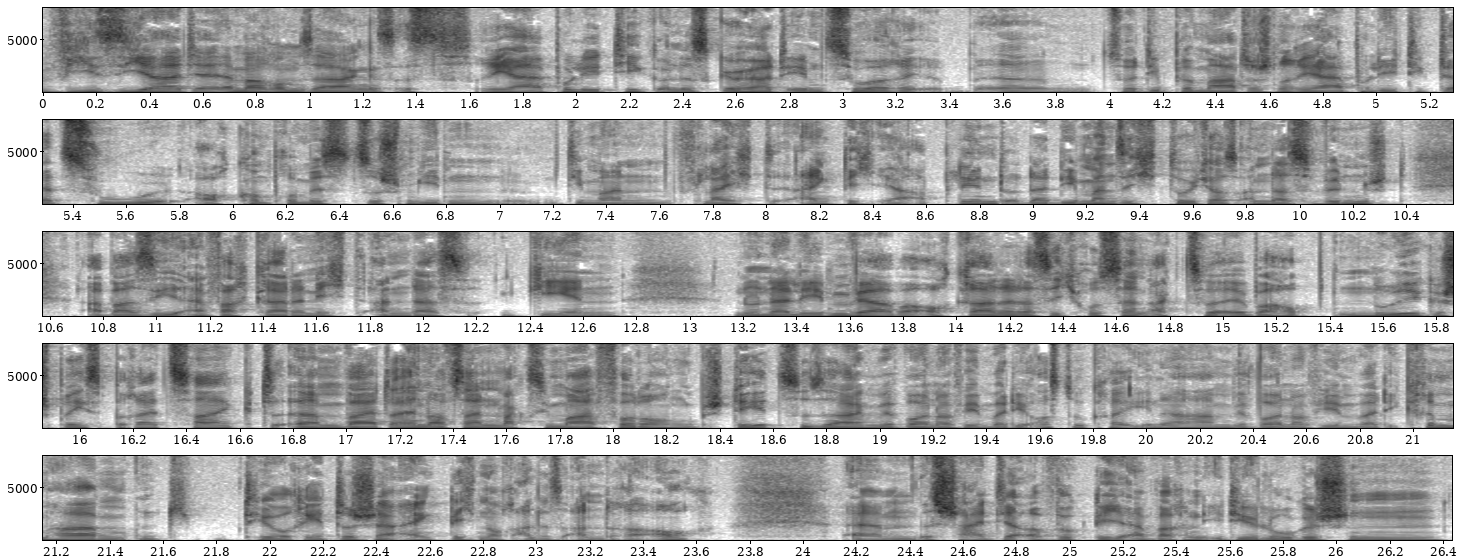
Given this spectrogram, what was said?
Wie Sie halt ja immer rum sagen, es ist Realpolitik und es gehört eben zur, äh, zur diplomatischen Realpolitik dazu, auch Kompromisse zu schmieden, die man vielleicht eigentlich eher ablehnt oder die man sich durchaus anders wünscht, aber sie einfach gerade nicht anders gehen. Nun erleben wir aber auch gerade, dass sich Russland aktuell überhaupt null gesprächsbereit zeigt, ähm, weiterhin auf seinen Maximalforderungen besteht, zu sagen, wir wollen auf jeden Fall die Ostukraine haben, wir wollen auf jeden Fall die Krim haben und theoretisch ja eigentlich noch alles andere auch. Ähm, es scheint ja auch wirklich einfach einen ideologischen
